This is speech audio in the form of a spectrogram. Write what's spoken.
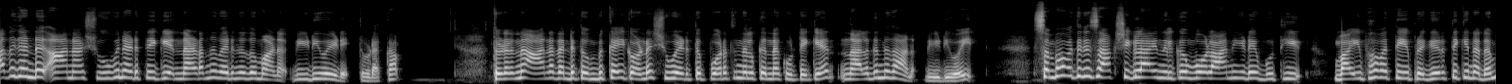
അത് കണ്ട് ആന ഷൂവിനടുത്തേക്ക് നടന്നു വരുന്നതുമാണ് വീഡിയോയുടെ തുടക്കം. തുടർന്ന് ആന തന്റെ തുമ്പിക്കൈ കൊണ്ട് ഷൂ എടുത്ത് പുറത്തു നിൽക്കുന്ന കുട്ടിക്ക് നൽകുന്നതാണ് വീഡിയോയിൽ. സംഭവത്തിന് സാക്ഷികളായി നിൽക്കുമ്പോൾ ആനയുടെ ബുദ്ധി വൈഭവത്തെ പ്രകീർത്തിക്കുന്നതും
